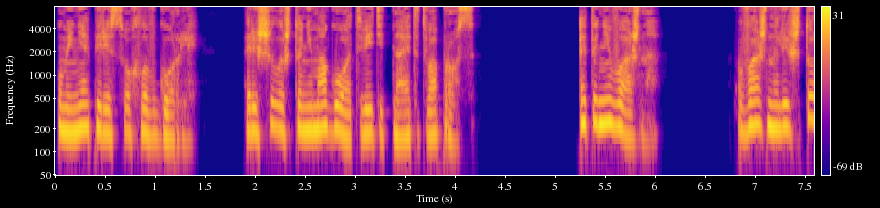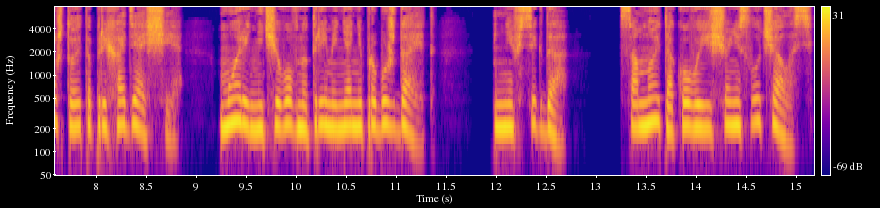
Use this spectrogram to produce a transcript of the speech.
У меня пересохло в горле. Решила, что не могу ответить на этот вопрос. Это не важно. Важно лишь то, что это приходящее. Море ничего внутри меня не пробуждает. Не всегда. Со мной такого еще не случалось.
